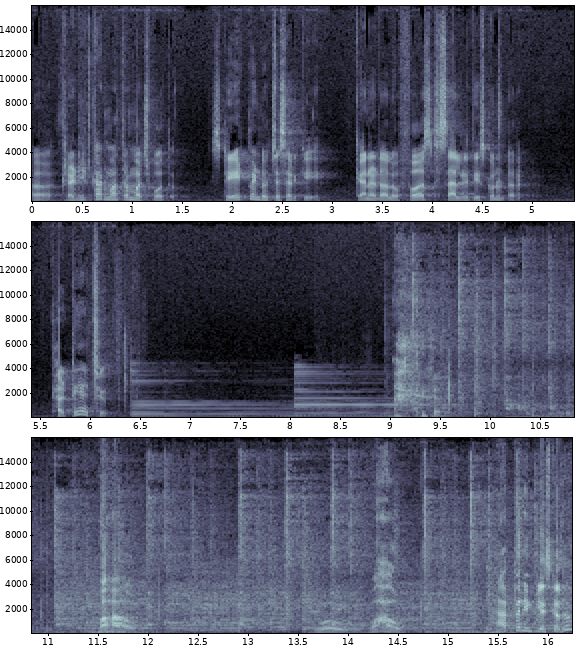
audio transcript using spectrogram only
క్రెడిట్ కార్డ్ మాత్రం మర్చిపోద్దు. స్టేట్మెంట్ వచ్చేసరికి కెనడాలో ఫస్ట్ శాలరీ తీసుకొని ఉంటారు. కట్టేయచ్చు. వావ్. ఓ వావ్. హ్యాపెనింగ్ ప్లేస్ కదా?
